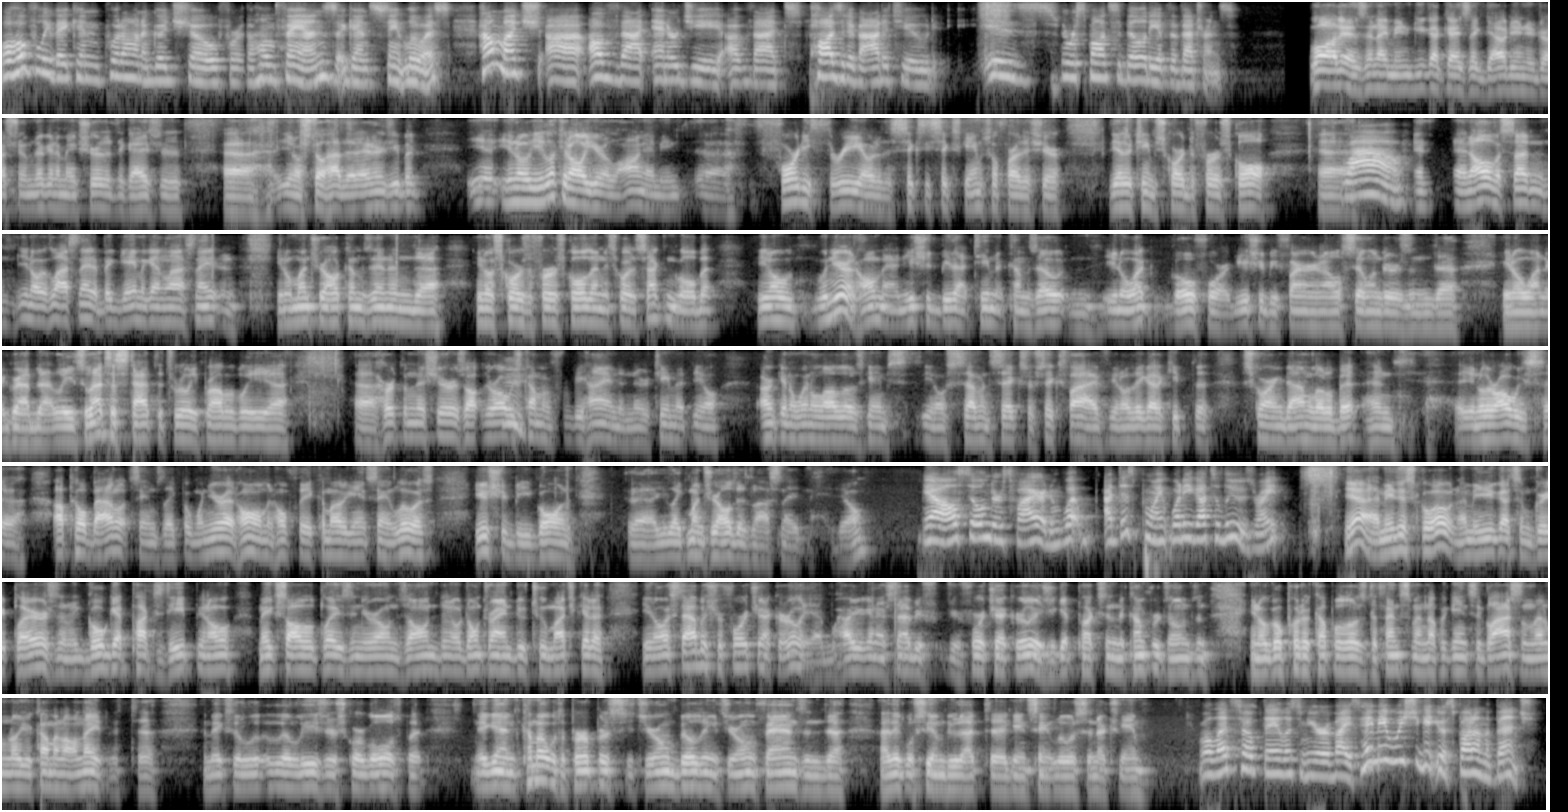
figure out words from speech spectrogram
Well, hopefully they can put on a good show for the home fans against St. Louis. How much uh, of that energy, of that positive attitude, is the responsibility of the veterans? Well, it is, and I mean, you got guys like Doughty in your dressing room. They're going to make sure that the guys are, uh, you know, still have that energy. But you, you know, you look at all year long. I mean, uh, 43 out of the 66 games so far this year, the other team scored the first goal. Uh, wow. And and all of a sudden, you know, last night a big game again last night, and you know Montreal comes in and uh, you know scores the first goal, then they score the second goal. But you know, when you're at home, man, you should be that team that comes out and you know what, go for it. You should be firing all cylinders and uh, you know wanting to grab that lead. So that's a stat that's really probably uh, uh, hurt them this year. Is they're always mm. coming from behind, and they're a team that you know aren't going to win a lot of those games, you know, seven six or six five. You know, they got to keep the scoring down a little bit, and you know they're always uh, uphill battle. It seems like, but when you're at home and hopefully they come out against St. Louis, you should be going uh, like Montreal did last night. You know. Yeah, all cylinders fired. And what at this point, what do you got to lose, right? Yeah, I mean, just go out. I mean, you got some great players, and go get pucks deep. You know, make solid plays in your own zone. You know, don't try and do too much. Get a, you know, establish your forecheck early. How you're going to establish your forecheck early is you get pucks in the comfort zones, and you know, go put a couple of those defensemen up against the glass and let them know you're coming all night. It, uh, it makes it a little easier to score goals, but again, come out with a purpose. It's your own building, it's your own fans, and uh, I think we'll see them do that uh, against St. Louis the next game. Well, let's hope they listen to your advice. Hey, maybe we should get you a spot on the bench.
